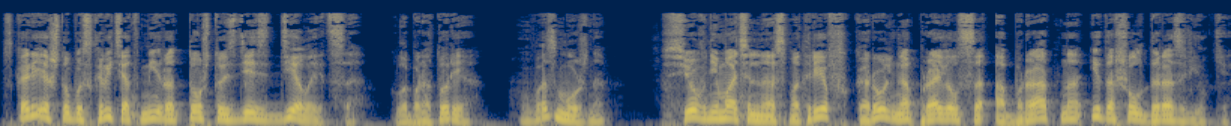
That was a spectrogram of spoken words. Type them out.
Скорее, чтобы скрыть от мира то, что здесь делается. Лаборатория? Возможно. Все внимательно осмотрев, король направился обратно и дошел до развилки.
